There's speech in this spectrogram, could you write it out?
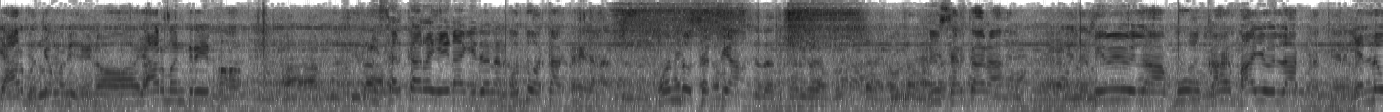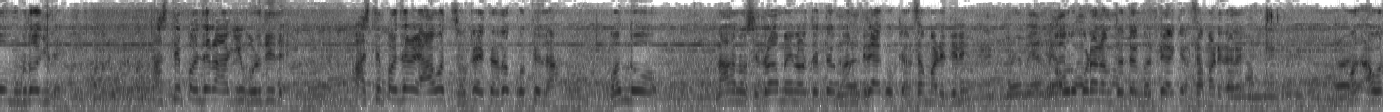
ಯಾರು ಮುಖ್ಯಮಂತ್ರಿನೋ ಯಾರು ಮಂತ್ರಿನೋ. ಈ ಸರ್ಕಾರ ಏನಾಗಿದೆ ನನಗೊಂದು ಅರ್ಥ ಆಗ್ತಾ ಇಲ್ಲ. ಒಂದು ಸತ್ಯ. ಈ ಸರ್ಕಾರ ಕಿವಿಯೂ ಇಲ್ಲ ಮೂ ಕಾಯಿ ಬಾಯೂ ಇಲ್ಲ ಎಲ್ಲವೂ ಮುಗಿದೋಗಿದೆ. ಅಸ್ಥಿ ಪಂಜರ ಆಗಿ ಉಳಿದಿದೆ. ಅಸ್ಥಿ ಪಂಜರ ಯಾವತ್ತು ಸುಟ್ಟೈತದೋ ಗೊತ್ತಿಲ್ಲ. ಒಂದು ನಾನು ಸಿದ್ದರಾಮಯ್ಯನವ್ರ ಜೊತೆ ಆಗೋ ಕೆಲಸ ಮಾಡಿದ್ದೀನಿ. ಅವರು ಕೂಡ ನಮ್ಮ ಜೊತೆ ಆಗಿ ಕೆಲಸ ಮಾಡಿದ್ದಾರೆ. ಅವರ ಅವ್ರ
